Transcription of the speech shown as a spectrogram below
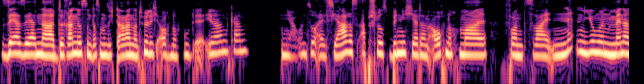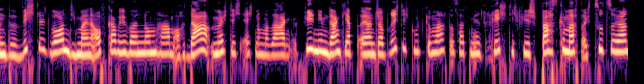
sehr, sehr nah dran ist und dass man sich daran natürlich auch noch gut erinnern kann. Ja, und so als Jahresabschluss bin ich ja dann auch nochmal von zwei netten jungen Männern bewichtelt worden, die meine Aufgabe übernommen haben. Auch da möchte ich echt nochmal sagen, vielen lieben Dank, ihr habt euren Job richtig gut gemacht. Es hat mir richtig viel Spaß gemacht, euch zuzuhören.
